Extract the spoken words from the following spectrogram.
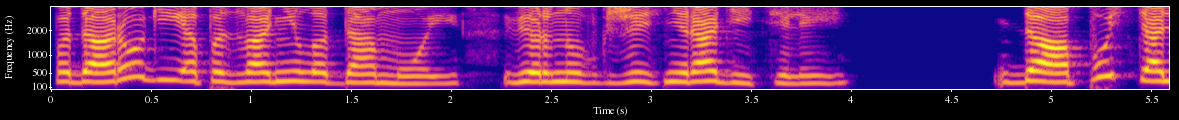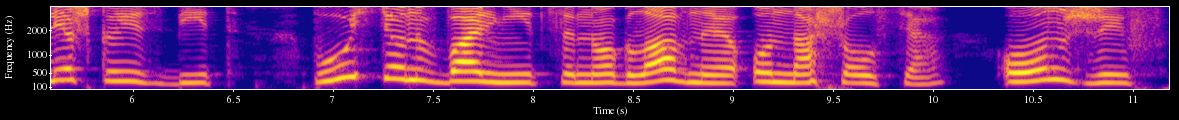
По дороге я позвонила домой, вернув к жизни родителей. Да, пусть Олежка избит, пусть он в больнице, но главное, он нашелся, он жив.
